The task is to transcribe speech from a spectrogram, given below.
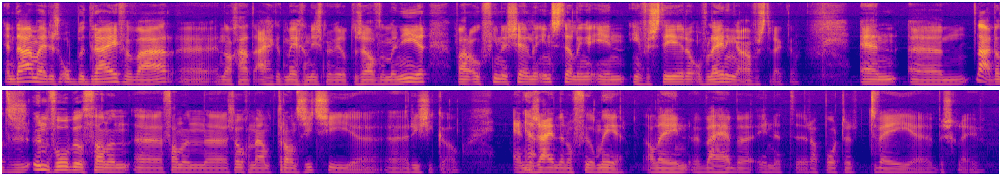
En daarmee dus op bedrijven waar, uh, en dan gaat eigenlijk het mechanisme weer op dezelfde manier, waar ook financiële instellingen in investeren of leningen aan verstrekken. En um, nou, dat is dus een voorbeeld van een, van een zogenaamd transitierisico. en ja. er zijn er nog veel meer. Alleen wij hebben in het rapport er twee beschreven.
